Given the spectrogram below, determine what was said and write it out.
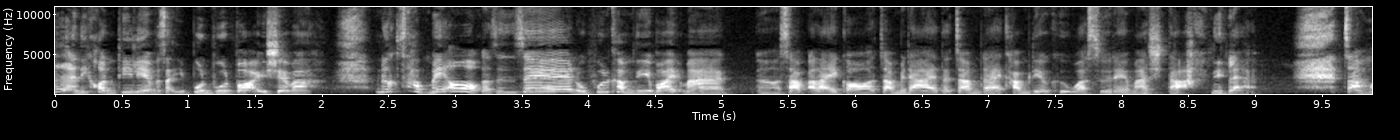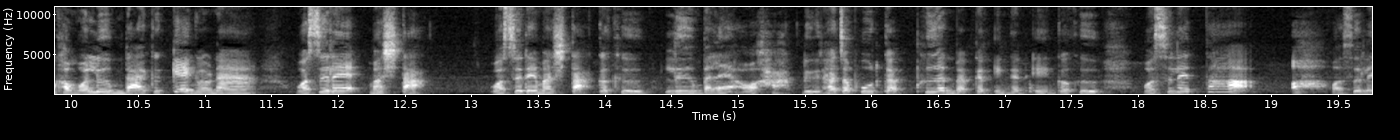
ออันนี้คนที่เรียนภาษาญี่ปุ่นพูดบ่อยใช่ปะนึกศัพท์ไม่ออกอะเซนเซหนูพูดคำนี้บ่อยมากศัพท์อะไรก็จำไม่ได้แต่จำได้คำเดียวคือวาสุเดมาชิตะนี่แหละจำคำว่าลืมได้ก็เก่งแล้วนะวาสุเดมาชิตะวาสุเดมาชิตะก็คือลืมไปแล้วอะค่ะ หรือถ้าจะพูดกับเพื่อนแบบกันเองกันเองก็คือวาสุเลตาอ๋อวาสุเล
